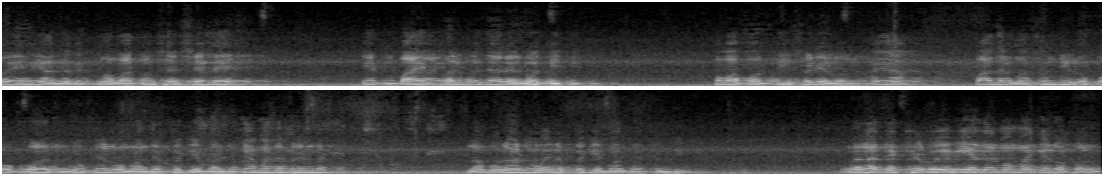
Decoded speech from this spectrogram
તો એની આ જગતમાં વાતો છે, છેલ્લે એક બાય ભર બજારે રોતી હતી. હવા પર દી સડેલો અહીંયા પાદરમાં સંધી લોકો બળદ લોકે ન બાંધે, પગે બાંધે. ક્યાં બાંધે પ્રેમભાઈ લાંબુ રાંડવું હોય ને પગે બાંધે સંધી. રાતે ખેડૂએ વીસ હજારમાં માંગેલો, પણ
